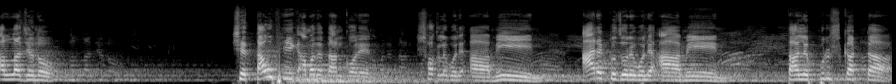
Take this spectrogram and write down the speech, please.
আল্লাহ যেন সে তৌফিক আমাদের দান করেন। সকলে বলে আমিন। আর একটু জোরে বলে আমিন। তাহলে পুরস্কারটা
